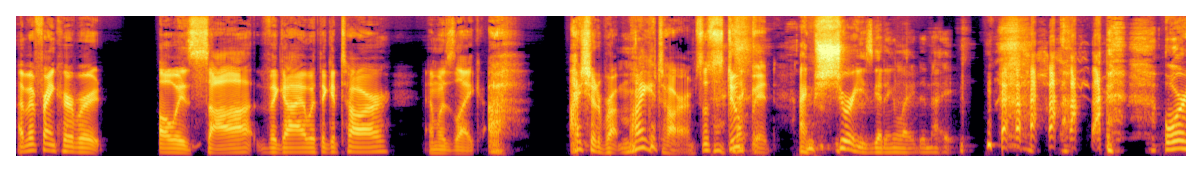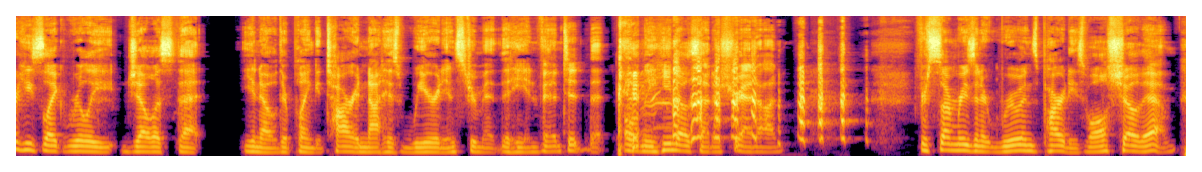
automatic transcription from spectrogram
I bet Frank Herbert always saw the guy with the guitar and was like, "Ah, I should have brought my guitar. I'm so stupid." I'm sure he's getting laid tonight. or he's like really jealous that you know they're playing guitar and not his weird instrument that he invented that only he knows how to shred on. For some reason, it ruins parties. Well, I'll show them.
